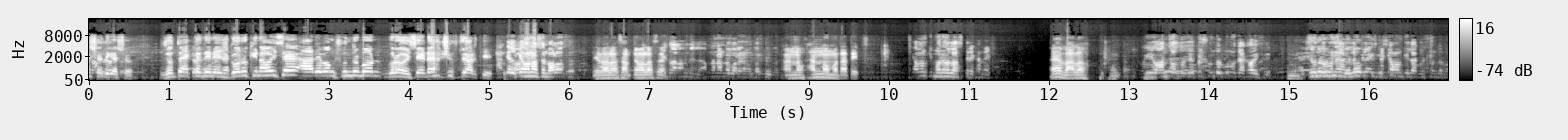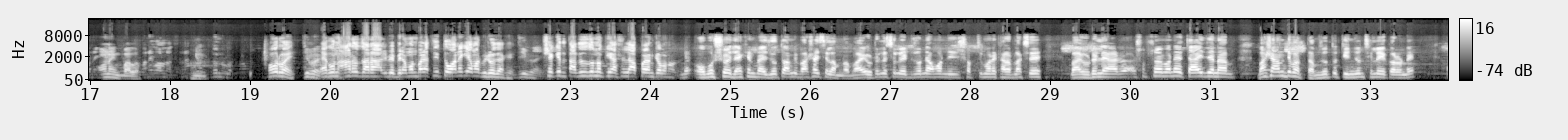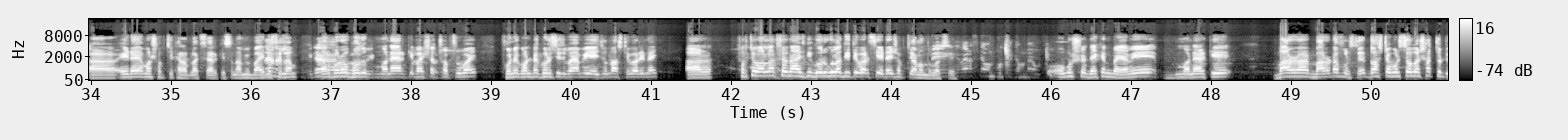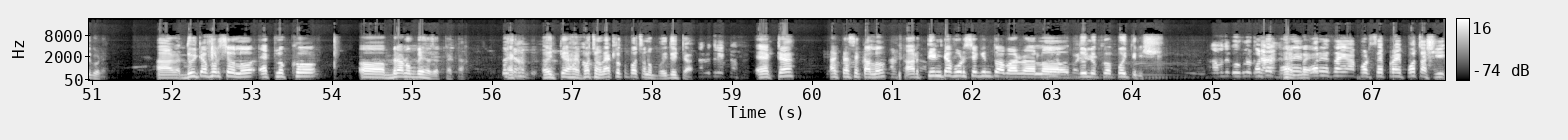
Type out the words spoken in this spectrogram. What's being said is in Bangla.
আসো এদিকে আসো। যত একটা জিনিস গরু কিনা হয়েছে আর এবং সুন্দরবন ঘোরা হয়েছে এটা সবচেয়ে আর কি। আঙ্কেল কেমন আছেন? ভালো আছেন? জি ভালো আছে আপনি ভালো আছেন। আমার নাম খান মোহাম্মদ আতিফ। কেমন কি মনে হলো আজকের এখানে? হ্যাঁ ভালো। এই অঞ্চল তো যেহেতু সুন্দরবনও দেখা হয়েছে। সুন্দরবনে আসলে feelings টা কেমন কি লাগল সুন্দরবনে? অনেক ভালো। অনেক ভালো লাগছে ধন্যবাদ। খবর ভাই এখন আরও যারা আসবে ব্রাহ্মণবাড়িয়া থেকে তো অনেকে আমার ভিডিও দেখে। সেক্ষেত্রে তাদের জন্য কি আসলে আপ্যায়ন কেমন হবে? অবশ্যই দেখেন ভাই যেহেতু আমি বাসায় ছিলাম না ভাই হোটেলে ছিল এর জন্য আমার নিজের সবচেয়ে মানে খারাপ লাগছে ভাই হোটেলে আর সবসময় মানে চাই যে না বাসায় আনতে পারতাম যেহেতু তিনজন ছিল এই কারণে। এটাই আমার সবচেয়ে খারাপ লাগছে আর কিছু না। আমি বাইরে ছিলাম এটা তারপরেও মানে আর কি ভাইয়ের সাথে সবসময় ফোনে কন্ট্যাক্ট করেছি ভাই আমি এই জন্য আসতে পারি নাই। আর সবচেয়ে ভালো লাগছে না আজকে গরুগুলা দিতে পারছি এটাই সবচেয়ে আনন্দ লাগছে? অবশ্যই দেখেন ভাই আমি মানে আর কি বারোটা বারোটা পড়ছে দশটা পড়ছে হলো সাতষট্টি করে। আর দুইটা পড়ছে হলো এক লক্ষ আহ, বিরানব্বই হাজার টাকা। এক- হ্যাঁ পঁচানব্বই এক লক্ষ পঁচানব্বই দুইটা। একটা। একটা আছে কালো আর তিনটা পড়ছে কিন্তু আবার দুই লক্ষ পঁয়ত্রিশ। হ্যাঁ, পড়ছে প্রায় পঁচাশি।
